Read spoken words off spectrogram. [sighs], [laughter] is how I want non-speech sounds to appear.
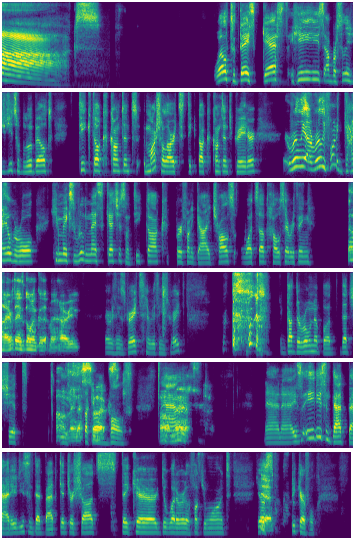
Well, today's guest, he is a Brazilian Jiu Jitsu blue belt, TikTok content, martial arts TikTok content creator. Really, a really funny guy overall. He makes really nice sketches on TikTok. Very funny guy. Charles, what's up? How's everything? Uh, everything's going good, man. How are you? Everything's great. Everything's great. [coughs] Got the Rona, but that shit Oh is man, that stuck sucks. in my balls. Oh Nah, man, Nah, nah, it's, it isn't that bad. It isn't that bad. Get your shots, take care, do whatever the fuck you want. Just be careful.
